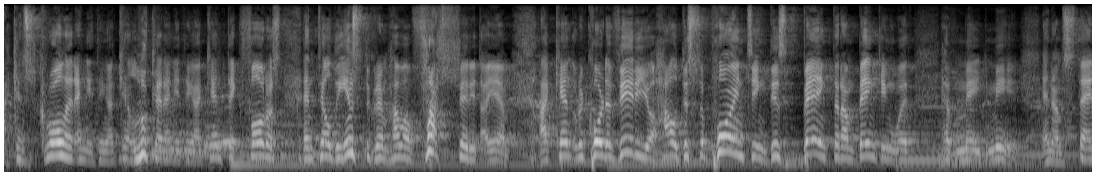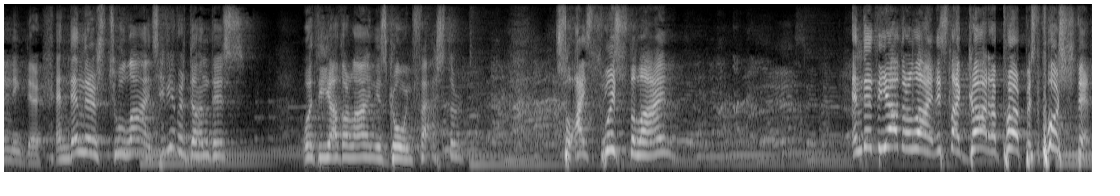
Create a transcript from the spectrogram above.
I can scroll at anything, I can't look at anything, I can't take photos and tell the Instagram how frustrated I am. I can't record a video how disappointing this bank that I'm banking with have made me. And I'm standing there. And then there's two lines. Have you ever done this? Where the other line is going faster? So I switched the line. And then the other line, it's like God on purpose pushed it.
